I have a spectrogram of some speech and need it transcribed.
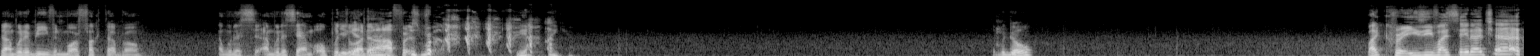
I'm gonna be even more fucked up, bro. I'm gonna say I'm gonna say I'm open You to other that? offers, bro. Yeah, thank you. There we go. Am I crazy if I say that, Chad?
